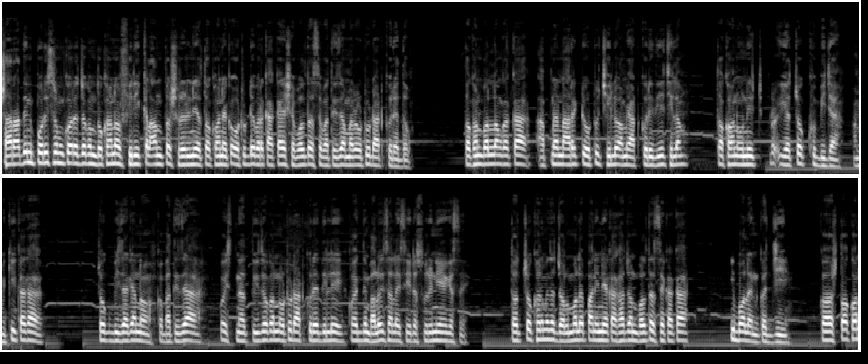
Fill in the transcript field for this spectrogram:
সারাদিন পরিশ্রম করে যখন দোকানে ফিরি, ক্লান্ত শরীর নিয়ে তখন এক অটো ড্রাইভার কাকা এসে বলতেছে বাতিজা আমার অটো আট করে দাও। তখন বললাম, কাকা, আপনার না আরেকটি অটো ছিল, আমি আট করে দিয়েছিলাম। তখন উনি ইয়ে চোখ খুব ভিজা। আমি, কি কাকা, চোখ ভিজা কেন? বাতিজা কইস না, তুই যখন অটো আট করে দিলে, কয়েকদিন ভালোই চালাইছি, এটা চুরি নিয়ে গেছে। তোর চোখের মধ্যে জলমলে পানি নিয়ে কাকা যখন বলতেছে, কাকা, কি বলেন? জি। তখন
